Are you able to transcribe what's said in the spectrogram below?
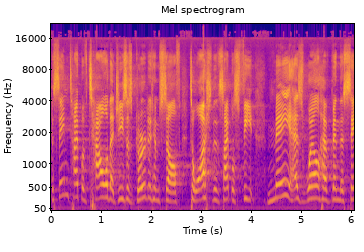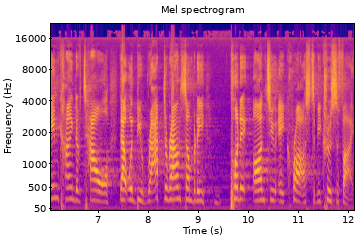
The same type of towel that Jesus girded himself to wash the disciples' feet may as well have been the same kind of towel that would be wrapped around somebody, put it onto a cross to be crucified.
